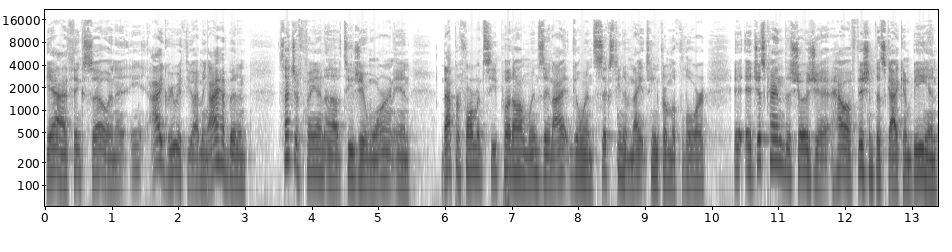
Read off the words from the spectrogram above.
Yeah, I think so, and it, I agree with you. I mean, I have been such a fan of T.J. Warren and that performance he put on Wednesday night, going 16 of 19 from the floor, it, it just kind of shows you how efficient this guy can be. And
